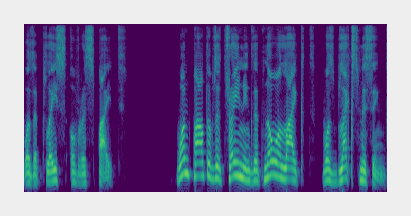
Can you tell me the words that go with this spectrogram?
was a place of respite. One part of the training that no one liked was blacksmithing.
